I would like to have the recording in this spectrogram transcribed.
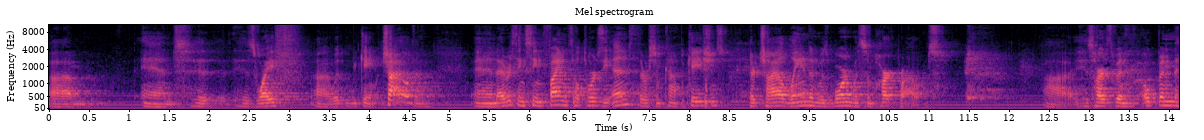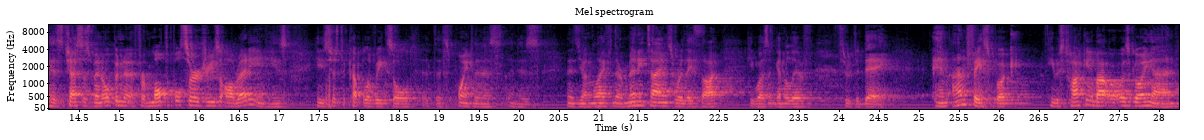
um, and his, his wife uh, became a child, and and everything seemed fine until towards the end. There were some complications. Their child Landon was born with some heart problems. Uh, his heart's been opened. His chest has been opened for multiple surgeries already, and he's he's just a couple of weeks old at this point in his in his in his young life. And there are many times where they thought he wasn't going to live through the day. And on Facebook, he was talking about what was going on,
